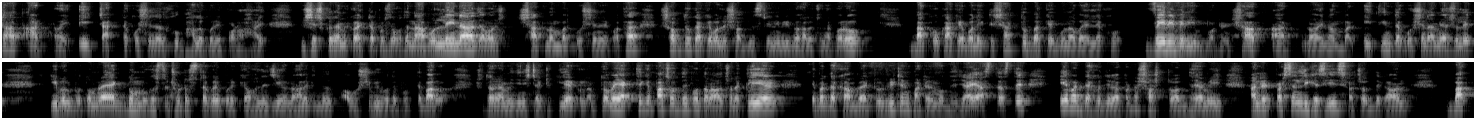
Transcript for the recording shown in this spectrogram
সাত, আট, নয় এই চারটা কোশ্চেন যেন খুব ভালো করে পড়া হয়। বিশেষ করে আমি কয়েকটা প্রশ্নের কথা না বললেই না, যেমন সাত নাম্বার কোশ্চেনের কথা, শব্দ কাকে বলে? শব্দ শ্রেণি বিভাগ আলোচনা করো। বাক্য কাকে বলে, একটি সার্থক বাক্যের গুণাবলী লেখো। ভেরি ভেরি ইম্পর্টেন্ট সাত, আট, নয় নাম্বার। এই তিনটা কোশ্চেন আমি আসলে কি বলব, তোমরা একদম মুখস্থ ছোটস্থ করে পরীক্ষা হলে যেও, নাহলে কিন্তু অবশ্যই বিপদে পড়তে পারো। সুতরাং আমি জিনিসটা একটু ক্লিয়ার করলাম। তো আমি এক থেকে পাঁচ অধ্যায় পর্যন্ত আমার আলোচনা ক্লিয়ার এবার দেখো আমরা একটু রিটেন পার্টের মধ্যে যাই আস্তে আস্তে। এবার দেখো যে ব্যাপারটা ষষ্ঠ অধ্যায়, আমি হান্ড্রেড পার্সেন্ট লিখেছি ষষ্ঠ অধ্যায়, কারণ বাক্য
